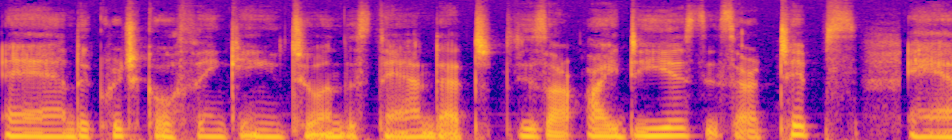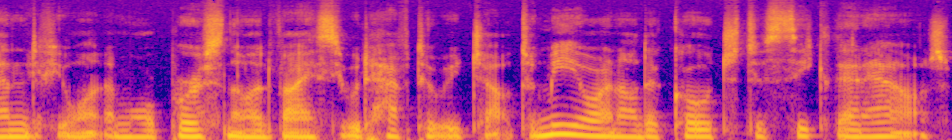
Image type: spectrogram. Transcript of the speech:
and the critical thinking to understand that these are ideas, these are tips. And if you want a more personal advice, you would have to reach out to me or another coach to seek that out.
